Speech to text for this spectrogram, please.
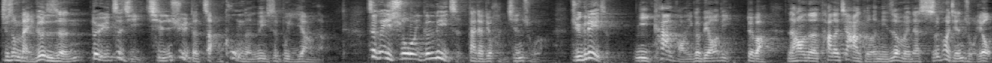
就是每个人对于自己情绪的掌控能力是不一样的。这个一说一个例子，大家就很清楚了。举个例子，你看好一个标的，对吧？然后呢，它的价格你认为在十块钱左右，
